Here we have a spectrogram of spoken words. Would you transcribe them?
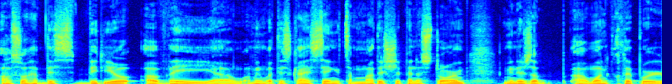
also have this video of a. Uh, I mean, what this guy is saying, it's a mothership in a storm. I mean, there's a uh, one clip where,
